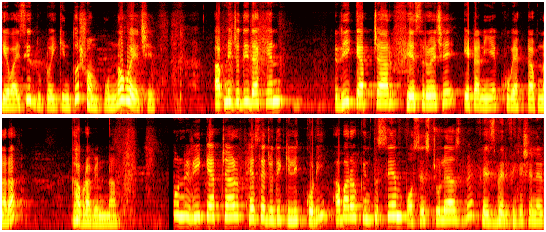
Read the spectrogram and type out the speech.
কেওয়াইসি দুটোই কিন্তু সম্পূর্ণ হয়েছে। আপনি যদি দেখেন রিক্যাপচার ফেস রয়েছে, এটা নিয়ে খুব একটা আপনারা ঘাবড়াবেন না। এখন রিক্যাপচার ফেসে যদি ক্লিক করি, আবারও কিন্তু সেম প্রসেস চলে আসবে ফেস ভেরিফিকেশনের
